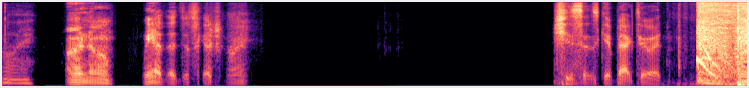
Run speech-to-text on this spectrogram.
boy. I know. We had that discussion, right? She says, get back to it.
